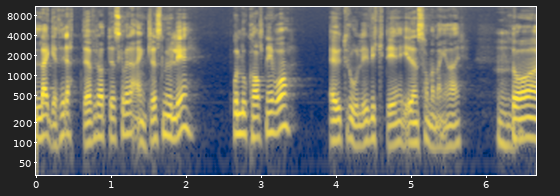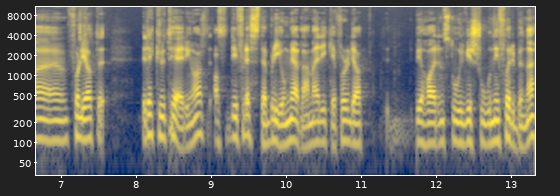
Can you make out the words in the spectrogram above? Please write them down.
legge til rette for at det skal være enklest mulig på lokalt nivå, er utrolig viktig i den sammenhengen her. Så, eh, fordi at rekrutteringa altså De fleste blir jo medlemmer ikke fordi at vi har en stor visjon i forbundet.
